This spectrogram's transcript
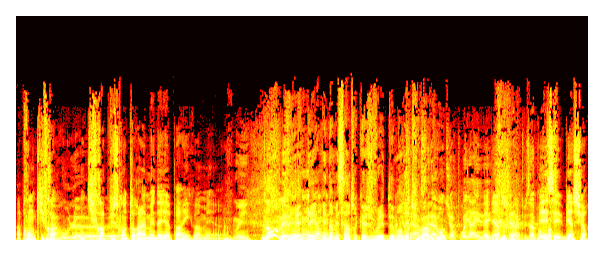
Après, on kiffera, roule, on kiffera euh, plus quand t'auras la médaille à Paris, quoi. Mais, euh, Oui. Non, mais, Mais D'ailleurs, mais non, mais c'est un truc que je voulais te demander. Frère, tu vois, c'est vous- l'aventure pour y arriver. Bah, bien C'est sûr. la plus mais importante. c'est bien sûr.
